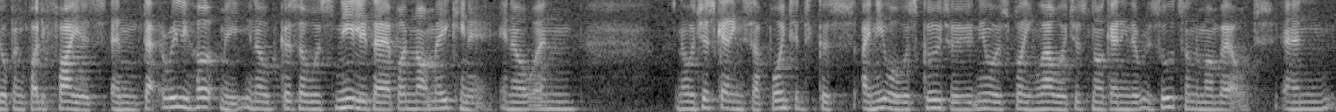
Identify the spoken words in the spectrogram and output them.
Open qualifiers, and that really hurt me, you know, because I was nearly there but not making it, you know, and. And I was just getting disappointed because I knew I was good, I knew I was playing well, we're just not getting the results on the my belt. And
